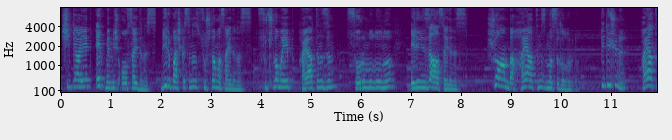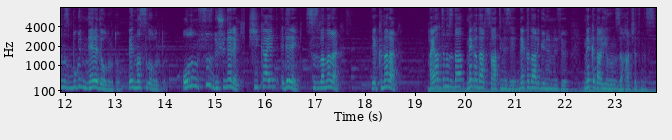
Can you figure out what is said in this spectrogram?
şikayet etmemiş olsaydınız, bir başkasını suçlamasaydınız, suçlamayıp hayatınızın sorumluluğunu elinize alsaydınız, şu anda hayatınız nasıl olurdu? Bir düşünün. Hayatınız bugün nerede olurdu ve nasıl olurdu? Olumsuz düşünerek, şikayet ederek, sızlanarak, yakınarak hayatınızda ne kadar saatinizi, ne kadar gününüzü, ne kadar yılınızı harcadınız?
